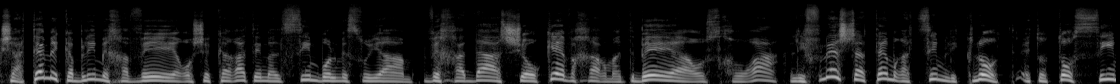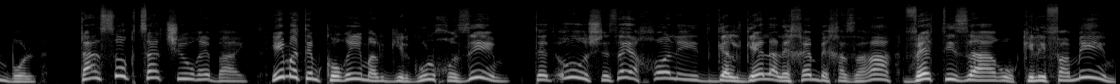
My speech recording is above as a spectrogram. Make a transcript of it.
כשאתם מקבלים מחבר, או שקראתם על סימבול מסוים וחדש שעוקב אחר מטבע או סחורה, לפני שאתם רצים לקנות את אותו סימבול, תעשו קצת שיעורי בית. אם אתם קוראים על גלגול חוזים, תדעו שזה יכול להתגלגל עליכם בחזרה, ותיזהרו, כי לפעמים,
